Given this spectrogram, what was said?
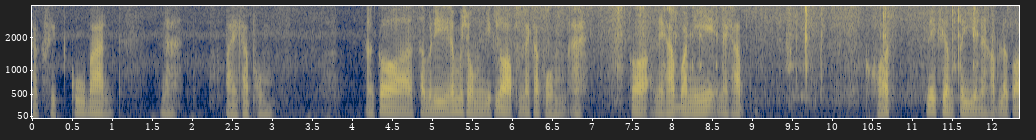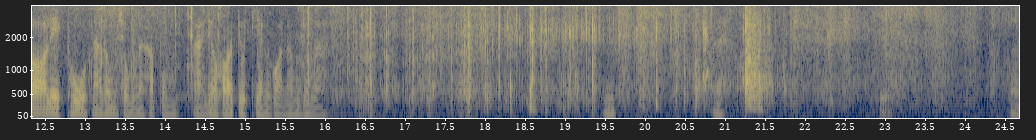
ศักดิ์สิทธิ์กู้บ้านนะ ไปครับผม อะก็สวัสดีท่านผู้ชมอีกรอบนะครับผมอะก็นะครับวันนี้นะครับขอเลขเซียมซีนะครับ แล้วก็เลขทูบนะท่านผู้ชมนะครับผมอะเดี๋ยวขอจุดเทียนก่อนนะท่านผู้ชมนะอืมอะไม้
